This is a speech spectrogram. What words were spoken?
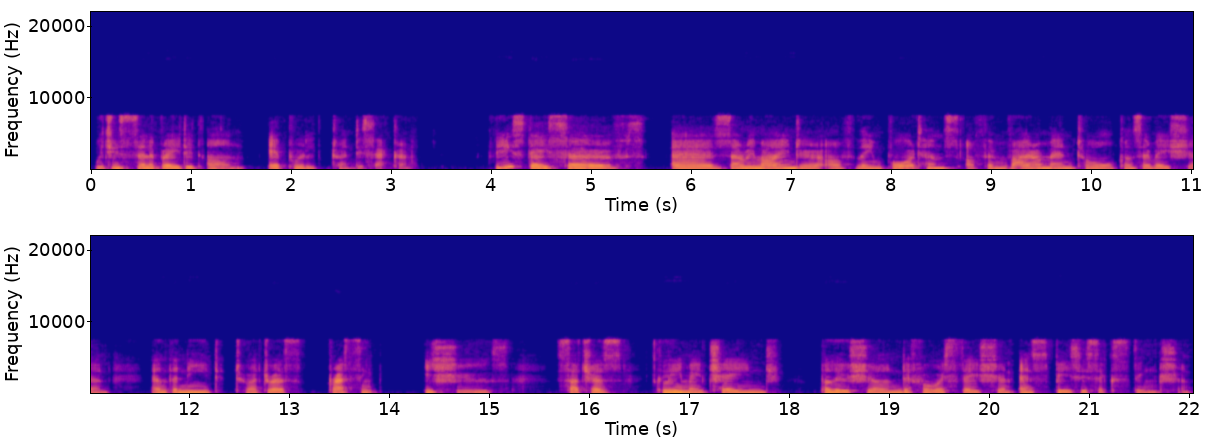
which is celebrated on April 22nd. This day serves as a reminder of the importance of environmental conservation and the need to address pressing issues such as climate change, pollution, deforestation, and species extinction.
